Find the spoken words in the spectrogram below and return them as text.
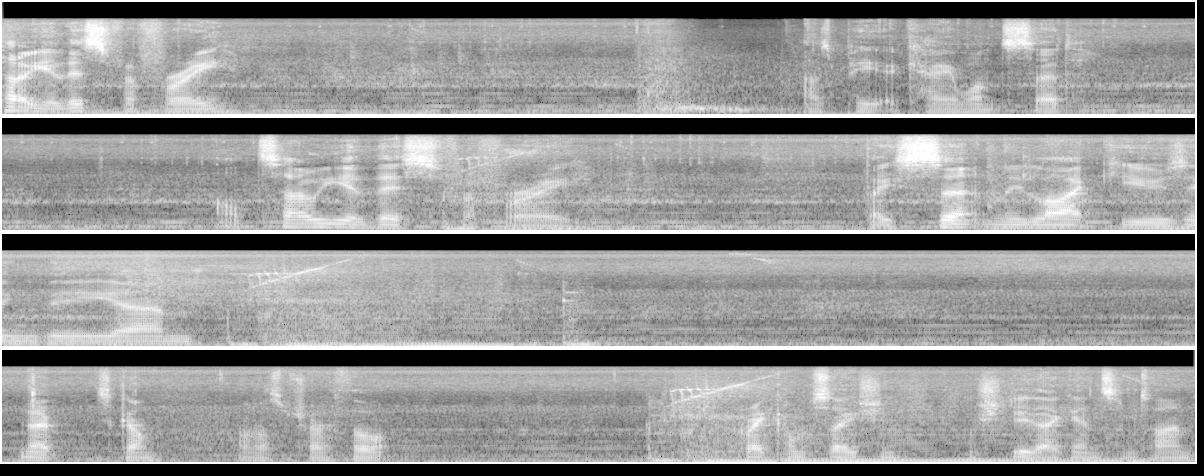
tell you this for free. As Peter Kay once said. I'll tell you this for free. They certainly like using the... Um, no, it's gone. I lost my train of thought. Great conversation. We should do that again sometime.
